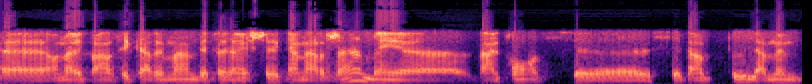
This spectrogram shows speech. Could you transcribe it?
Euh, on avait pensé carrément de faire un chèque en argent, mais dans le fond, c'est un peu la même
